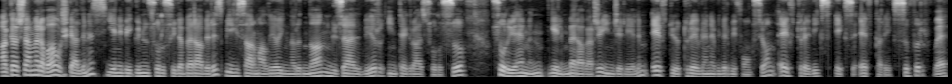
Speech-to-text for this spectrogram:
Arkadaşlar merhaba, hoş geldiniz. Yeni bir günün sorusuyla beraberiz. Bilgisayar Mal yayınlarından güzel bir integral sorusu. Soruyu hemen gelin beraberce inceleyelim. F diyor türevlenebilir bir fonksiyon. F türev x eksi f kare x 0 ve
